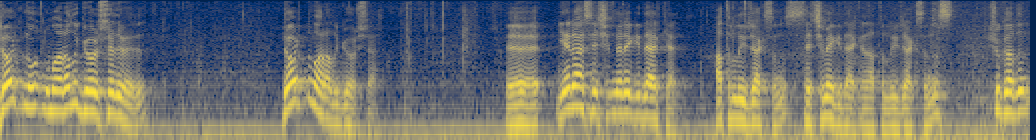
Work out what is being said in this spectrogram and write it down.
4 numaralı görseli verin. 4 numaralı görsel. Ee, yerel seçimlere giderken hatırlayacaksınız. Seçime giderken hatırlayacaksınız. Şu kadın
